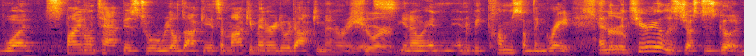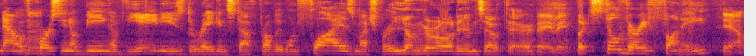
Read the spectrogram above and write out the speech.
what Spinal Tap is to a real doc. It's a mockumentary to a documentary. Sure. It's, you know, and, and it becomes something great. and the true. Mm-hmm. material is just as good. Now, of course, you know, being of the '80s, the Reagan stuff probably won't fly as much for a younger audience out there. Maybe. but still very funny. yeah.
